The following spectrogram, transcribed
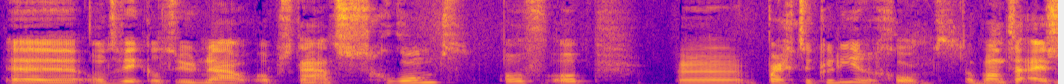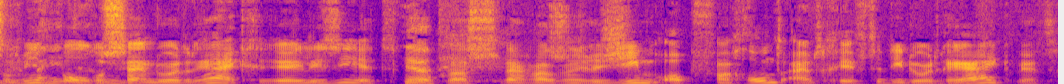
Uh, ontwikkelt u nou op staatsgrond of op uh, particuliere grond. Want de IJsselmeerpolders zijn door het Rijk gerealiseerd. Dat was, daar was een regime op van gronduitgifte die door het Rijk werd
